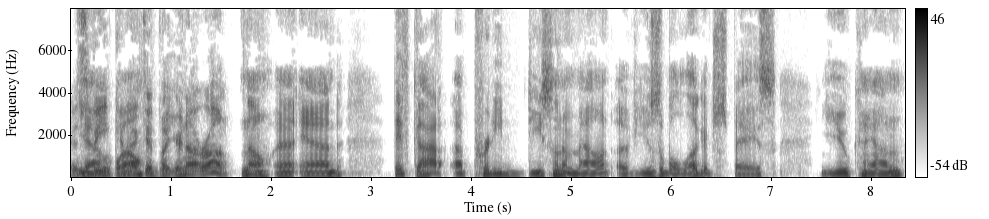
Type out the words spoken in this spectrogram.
as Yeah, being well- connected, but you're not wrong. No, and they've got a pretty decent amount of usable luggage space. You can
